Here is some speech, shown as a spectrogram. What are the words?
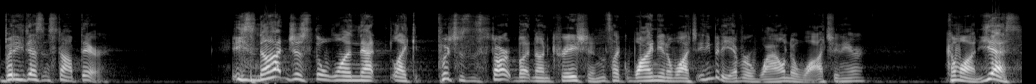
But he doesn't stop there. He's not just the one that like pushes the start button on creation. It's like winding a watch. Anybody ever wound a watch in here? Come on, yes.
